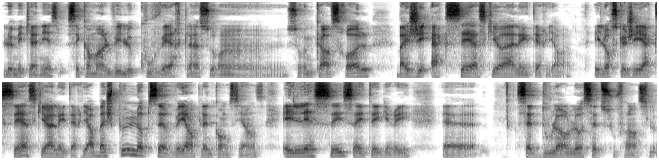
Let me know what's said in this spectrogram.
le mécanisme, c'est comme enlever le couvercle hein, sur, un, sur une casserole, ben, j'ai accès à ce qu'il y a à l'intérieur. Et lorsque j'ai accès à ce qu'il y a à l'intérieur, ben, je peux l'observer en pleine conscience et laisser s'intégrer euh, cette douleur-là, cette souffrance-là.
